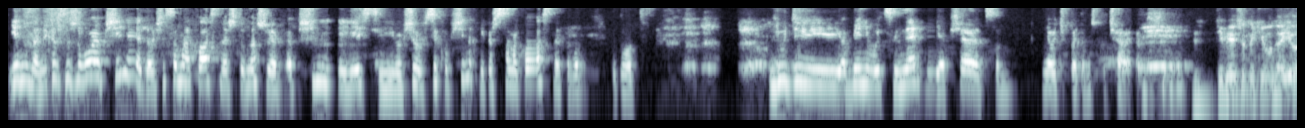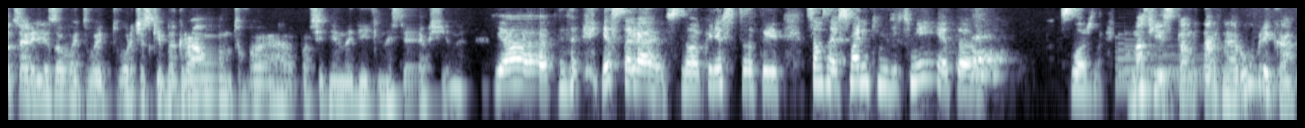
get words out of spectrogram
я не знаю, мне кажется, живое общение — это вообще самое классное, что в нашей общине есть, и вообще во всех общинах, мне кажется, самое классное — это вот, это вот люди обмениваются энергией, общаются. Я очень поэтому скучаю. Тебе все-таки удается реализовывать твой творческий бэкграунд в э, повседневной деятельности общины? Я, я стараюсь, но, конечно, ты сам знаешь, с маленькими детьми это сложно. У нас есть стандартная рубрика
